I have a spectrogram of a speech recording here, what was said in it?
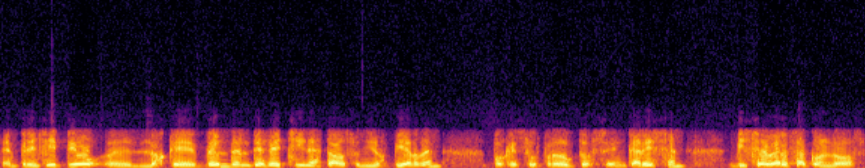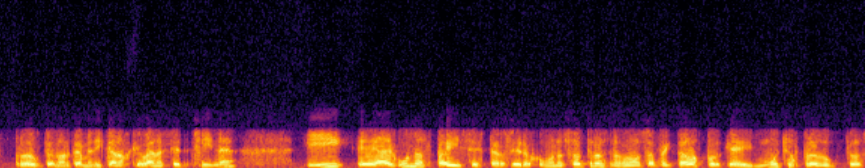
en principio, eh, los que venden desde China a Estados Unidos pierden, porque sus productos se encarecen, viceversa con los productos norteamericanos que van a ser China, y eh, algunos países terceros como nosotros nos vemos afectados porque hay muchos productos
